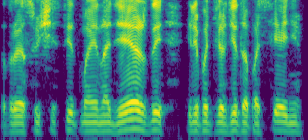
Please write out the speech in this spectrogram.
который осуществит мои надежды или подтвердит опасения.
